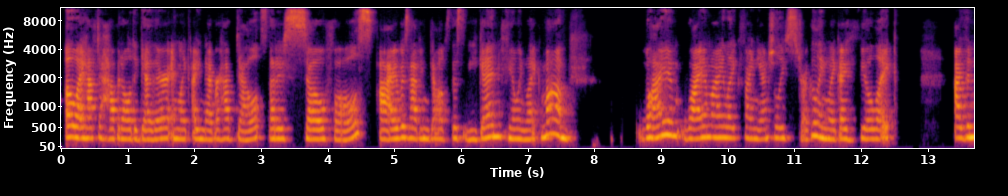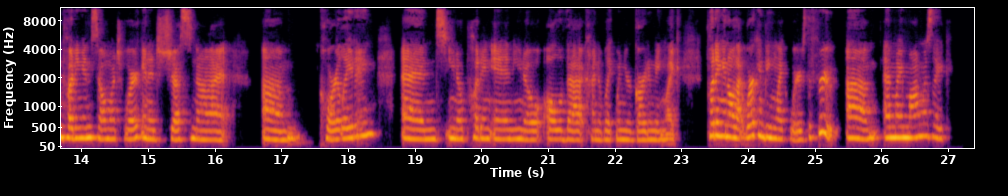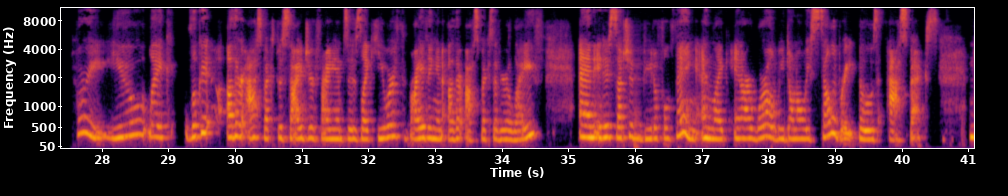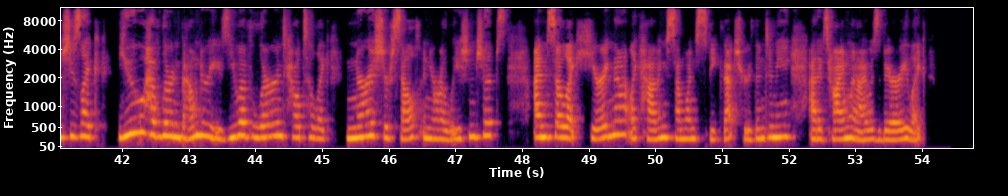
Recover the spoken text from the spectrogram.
oh, I have to have it all together. And like, I never have doubts. That is so false. I was having doubts this weekend, feeling like, mom, why am why am I like financially struggling? Like I feel like I've been putting in so much work and it's just not um correlating and you know putting in you know all of that kind of like when you're gardening like putting in all that work and being like where's the fruit um and my mom was like Tori, you like look at other aspects besides your finances. Like you are thriving in other aspects of your life. And it is such a beautiful thing. And like in our world, we don't always celebrate those aspects. And she's like, you have learned boundaries. You have learned how to like nourish yourself in your relationships. And so, like, hearing that, like, having someone speak that truth into me at a time when I was very, like,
